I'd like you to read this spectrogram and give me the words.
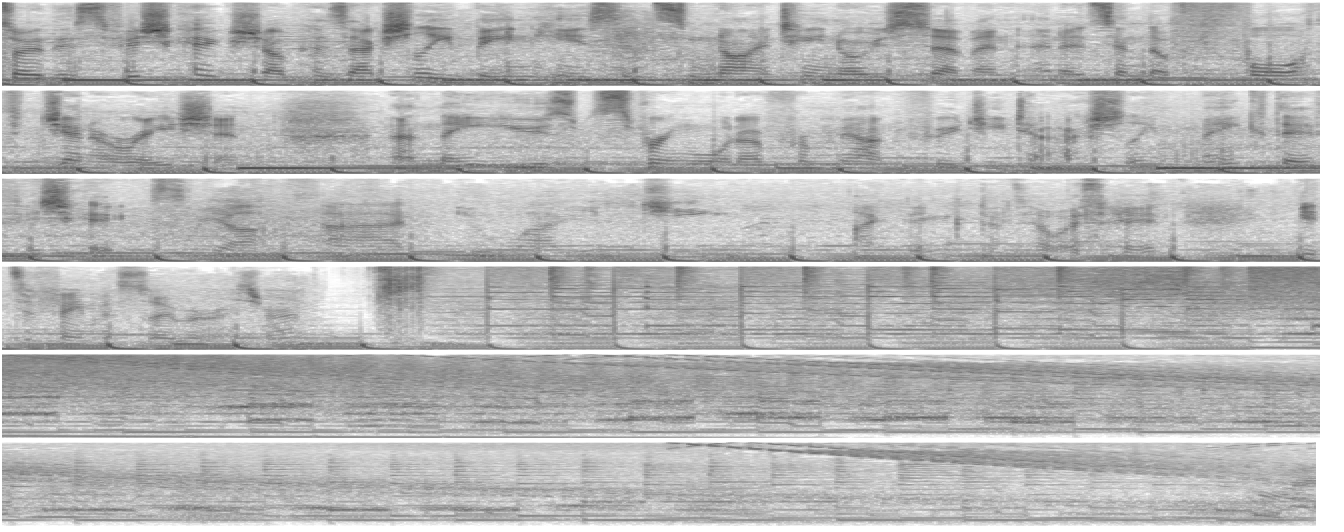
So this fish cake shop has actually been here since 1907 and it's in the fourth generation and they use spring water from Mount Fuji to actually make their fish cakes. We are at Iwaichi, I think that's how I say it. It's a famous soba restaurant.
